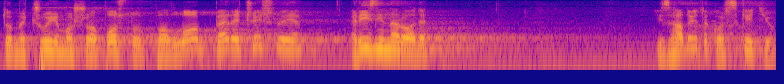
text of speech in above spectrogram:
то ми чуємо, що апостол Павло перечислює різні народи. І згадує також скитів.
